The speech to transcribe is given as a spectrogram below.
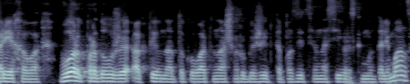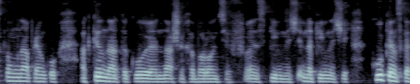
Орехово. Ворог продовжує активно атакувати наші рубежі та позиції на Сіверському та Ліманському напрямку. Активно атакує наших оборонців е, з півночі на півночі Куп'янська.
